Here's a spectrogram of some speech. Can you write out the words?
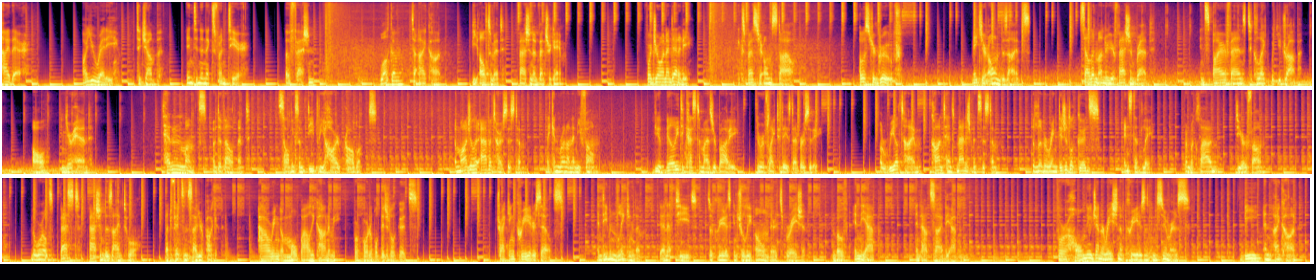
Hi there. Are you ready to jump into the next frontier of fashion? Welcome to Icon, the ultimate fashion adventure game. Forge your own identity, express your own style, post your groove, make your own designs, sell them under your fashion brand, inspire fans to collect what you drop, all in your hand. 10 months of development, solving some deeply hard problems. A modular avatar system that can run on any phone. The ability to customize your body to reflect today's diversity. A real-time content management system, delivering digital goods instantly from the cloud to your phone. The world's best fashion design tool that fits inside your pocket. Powering a mobile economy for portable digital goods. Tracking creator sales, and even linking them to NFTs so creators can truly own their inspiration, both in the app and outside the app. For a whole new generation of creators and consumers, be an icon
